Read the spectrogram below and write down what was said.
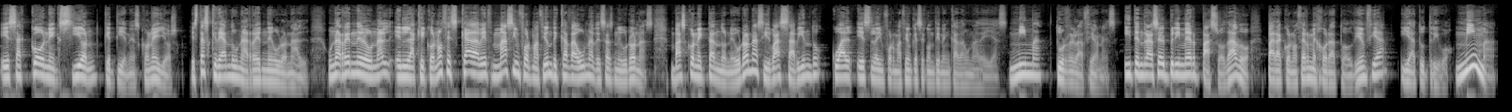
esa conexión que tienes con ellos. Estás creando una red neuronal, una red neuronal en la que conoces cada vez más información de cada una de esas neuronas. Vas conectando neuronas y vas sabiendo cuál es la información que se contiene en cada una de ellas. Mima tus relaciones y tendrás el primer paso dado para conocer mejor a tu audiencia y a tu tribu. Mima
